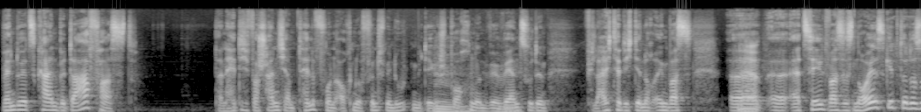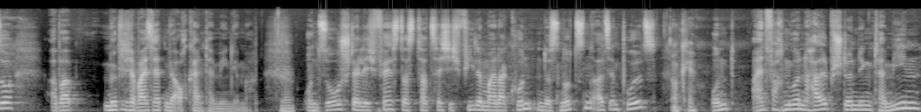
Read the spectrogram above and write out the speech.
Wenn du jetzt keinen Bedarf hast, dann hätte ich wahrscheinlich am Telefon auch nur fünf Minuten mit dir mhm. gesprochen und wir wären mhm. zu dem, vielleicht hätte ich dir noch irgendwas äh, ja. äh, erzählt, was es Neues gibt oder so, aber möglicherweise hätten wir auch keinen Termin gemacht. Ja. Und so stelle ich fest, dass tatsächlich viele meiner Kunden das nutzen als Impuls okay. und einfach nur einen halbstündigen Termin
